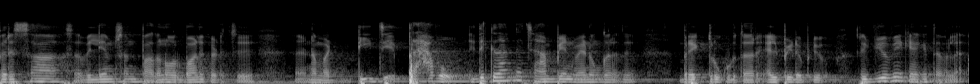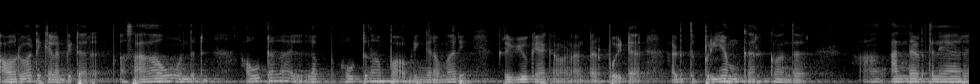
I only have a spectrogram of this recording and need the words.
பெருசாக வில்லியம்சன் பதினோரு பாலுக்கு அடித்து நம்ம டிஜே பிராவோ இதுக்கு தாங்க சாம்பியன் வேணுங்கிறது பிரேக் த்ரூ கொடுத்தாரு எல்பிடபிள்யூ ரிவ்யூவே கேட்க தேவையில்ல. அவர் வாட்டி கிளம்பிட்டார். சகாவும் வந்துட்டு அவுட்டெல்லாம் இல்லை அவுட்டு தான்ப்பா அப்படிங்கிற மாதிரி ரிவ்யூ கேட்க வேணான்ட்டார் போயிட்டார். அடுத்து பிரியம் கர்க் வந்தார். அந்த இடத்துல யார்?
